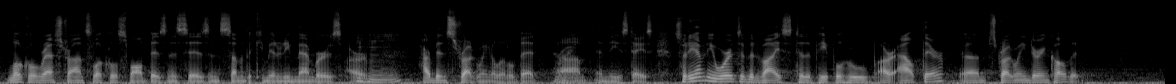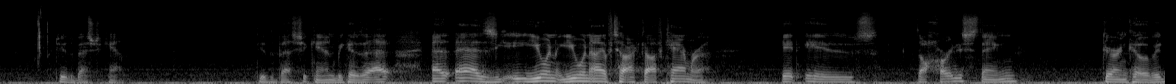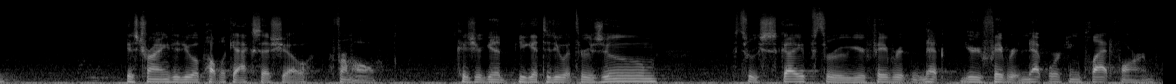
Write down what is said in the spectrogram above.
local restaurants, local small businesses, and some of the community members are have been struggling a little bit Mm-hmm. Right. um, in these days. So, do you have any words of advice to the people who are out there um struggling during COVID? do the best you can. Do the best you can because a- as you and you and I have talked off camera, it is the hardest thing during COVID is trying to do a public access show from home. Because you get you get to do it through Zoom, through Skype, through your favorite net your favorite networking platform,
